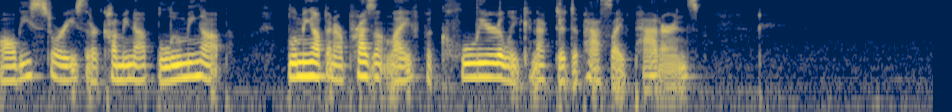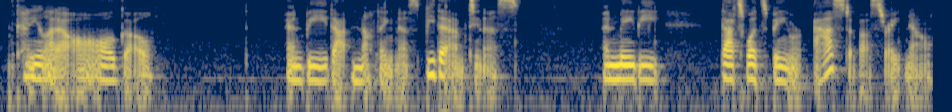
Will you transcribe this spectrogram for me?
all these stories that are coming up, blooming up, blooming up in our present life, but clearly connected to past life patterns, can you let it all go and be that nothingness, be the emptiness? And maybe that's what's being asked of us right now,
